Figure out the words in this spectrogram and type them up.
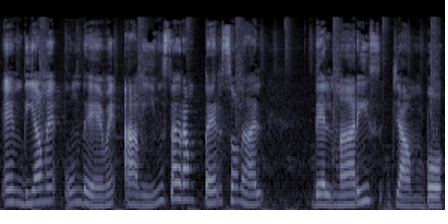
envíame un DM a mi Instagram personal del Maris Jambo.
